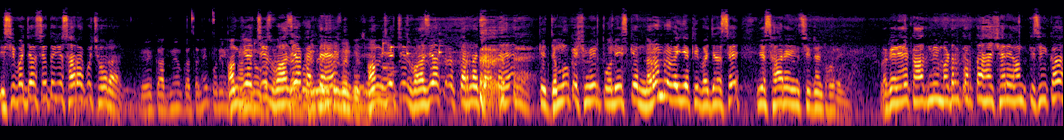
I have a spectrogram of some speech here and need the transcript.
इसी वजह से तो ये सारा कुछ हो रहा है। एक आदमी कत्ल नहीं पूरी हम ये चीज़ वाजिया करते हैं। हम ये चीज़ वाजिया करना चाहते हैं कि जम्मू कश्मीर पुलिस के नरम रवैये की वजह से ये सारे इंसिडेंट हो रहे हैं। अगर एक आदमी मर्डर करता है शरेआम किसी का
